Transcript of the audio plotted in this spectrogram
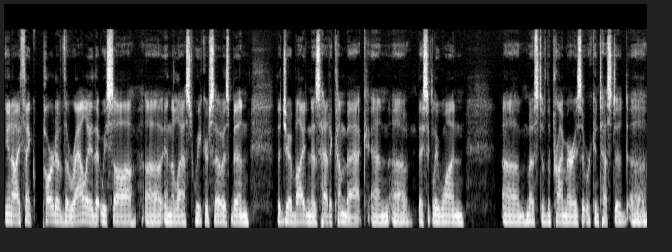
you know, I think part of the rally that we saw uh, in the last week or so has been that Joe Biden has had a comeback and uh, basically won uh, most of the primaries that were contested uh,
